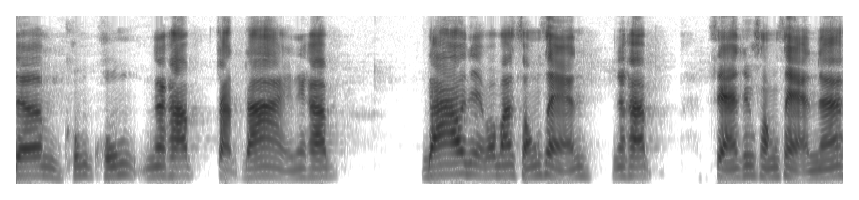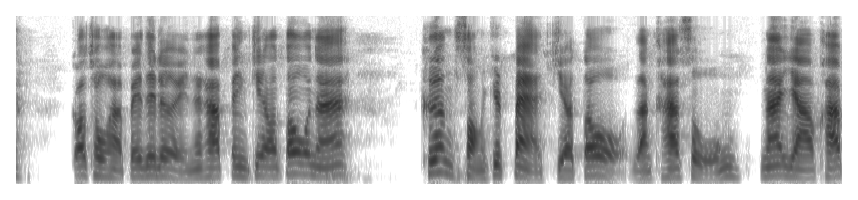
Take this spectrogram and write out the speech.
เดิมๆ คุ้มๆ นะครับ จัดได้นะครับ ดาวเนี่ยประมาณ 2 0 0 0 0นนะครับแสนถึง 2 0 0 0 0นนะ ก็โทรหาไปได้เลยนะครับ เป็นเกียร์ออโต้นะ เครื่อง 2.8 เกียร์ออโต้หลังคาสูง หน้ายาวครับ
